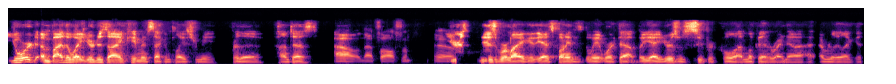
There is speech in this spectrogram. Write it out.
your and by the way, your design came in second place for me for the contest. oh, that's awesome. Yeah. Yours is were like yeah, it's funny the way it worked out, but yeah, yours was super cool. I'm looking at it right now. I, I really like it.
